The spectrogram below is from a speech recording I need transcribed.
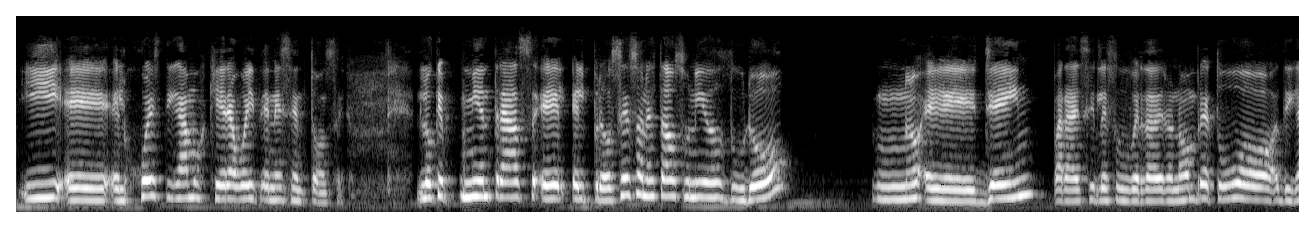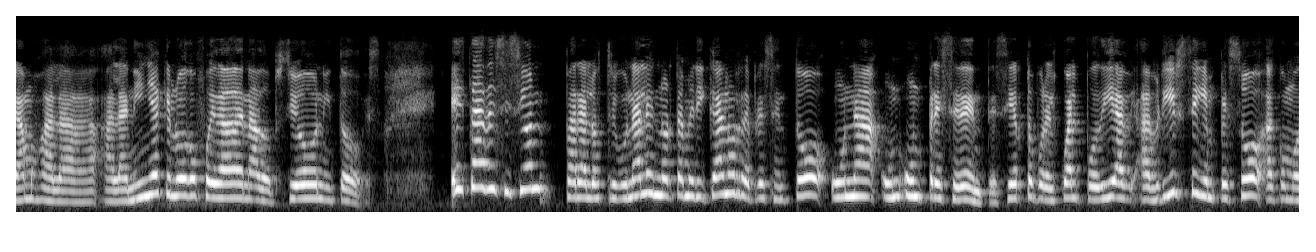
y eh, el juez, digamos, que era Wade en ese entonces. Lo que mientras el, el proceso en Estados Unidos duró, no, eh, Jane, para decirle su verdadero nombre, tuvo, digamos, a la, a la niña que luego fue dada en adopción y todo eso. Esta decisión para los tribunales norteamericanos representó una, un, precedente, ¿cierto? Por el cual podía abrirse y empezó a, como,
